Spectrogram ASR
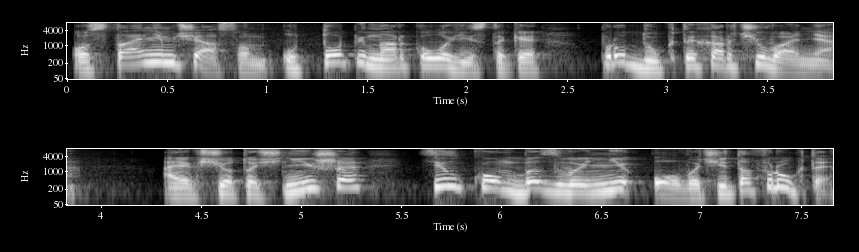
Останнім часом у топі наркологістики продукти харчування. А якщо точніше, цілком безвинні овочі та фрукти.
